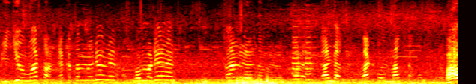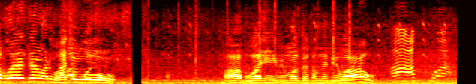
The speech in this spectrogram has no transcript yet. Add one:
બીજું મત ને કે તમને મળ્યો ને ગમ મળ્યો ને કાન લે તમે ગાંડા કરે વાટ કોઈ માગતા હા બોલે છે મારું હાચું હા ભુવાજી. વિમલ તો તમને દેવા આવ. હા આખું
